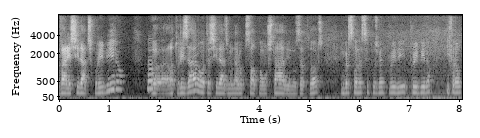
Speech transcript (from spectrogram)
Várias cidades proibiram, autorizaram, outras cidades mandaram o pessoal para um estádio nos arredores. Em Barcelona simplesmente proibiram e foram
